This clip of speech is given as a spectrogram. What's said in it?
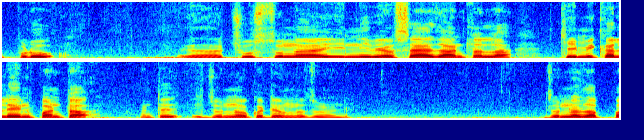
ఇప్పుడు చూస్తున్న ఇన్ని వ్యవసాయ దాంట్లల్లో కెమికల్ లేని పంట అంటే ఈ జొన్న ఒకటే ఉన్నది చూడండి జొన్న తప్ప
